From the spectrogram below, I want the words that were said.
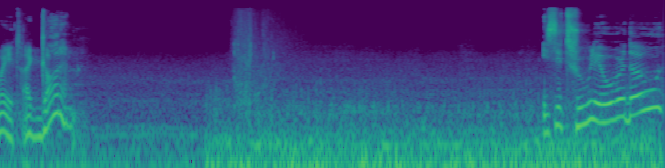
Wait, I got him. Is it truly over though?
